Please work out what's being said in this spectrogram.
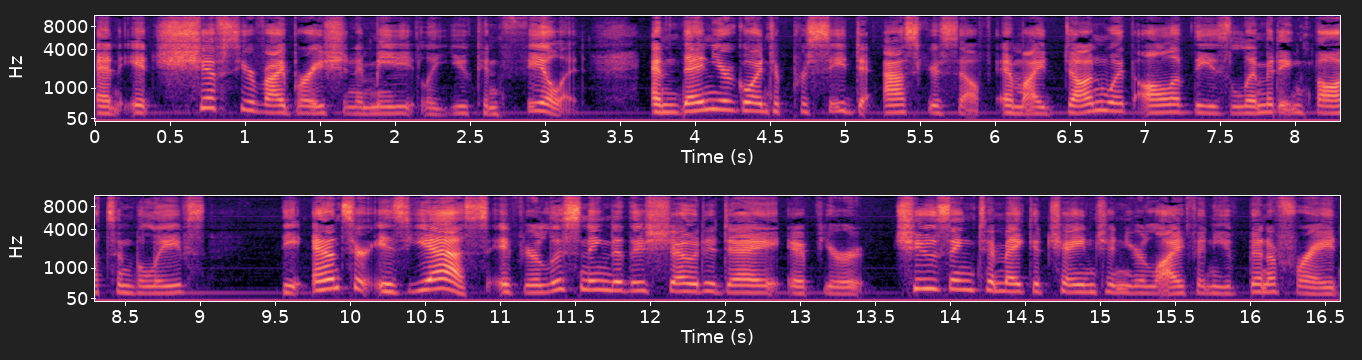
and it shifts your vibration immediately you can feel it and then you're going to proceed to ask yourself am i done with all of these limiting thoughts and beliefs the answer is yes if you're listening to this show today if you're choosing to make a change in your life and you've been afraid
